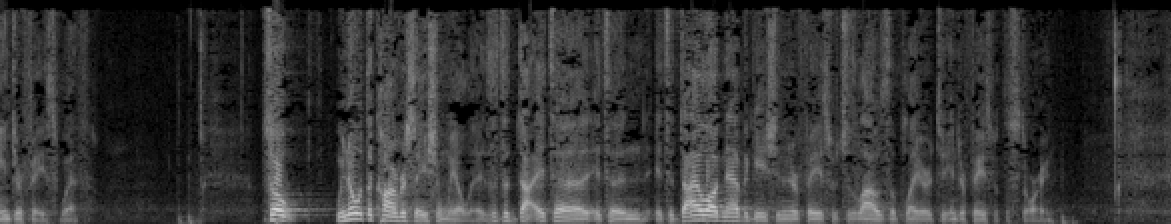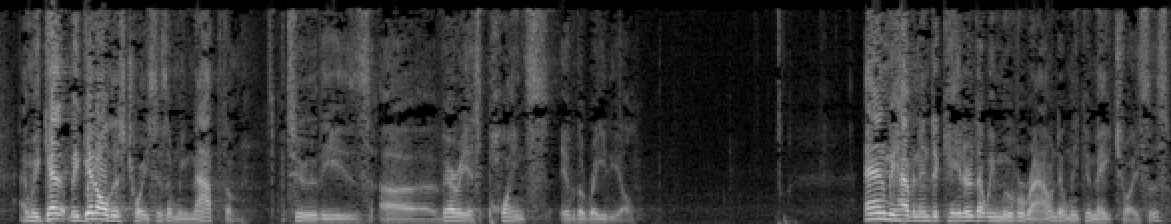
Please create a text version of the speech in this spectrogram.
interface with. So we know what the conversation wheel is. It's a, it's, a, it's, a, it's a dialogue navigation interface which allows the player to interface with the story. And we get, we get all these choices and we map them to these uh, various points of the radial. And we have an indicator that we move around and we can make choices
